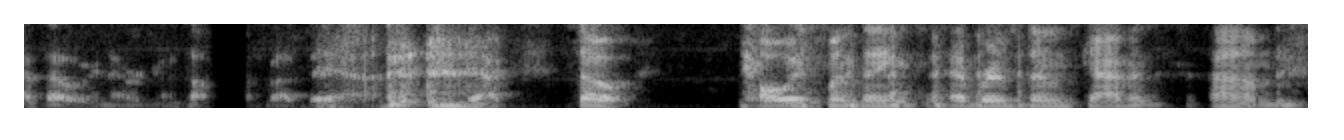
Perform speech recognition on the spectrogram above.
I thought we were never going to talk about this. Yeah, yeah. So, always fun things at Brimstone's cabins. Um,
